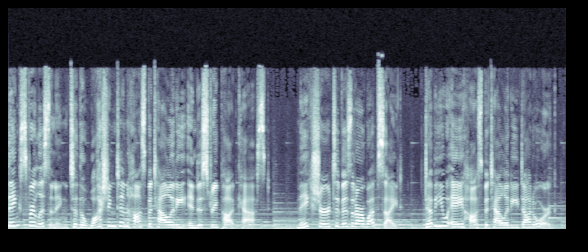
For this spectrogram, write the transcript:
Thanks for listening to the Washington Hospitality Industry Podcast. Make sure to visit our website, wahospitality.org,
